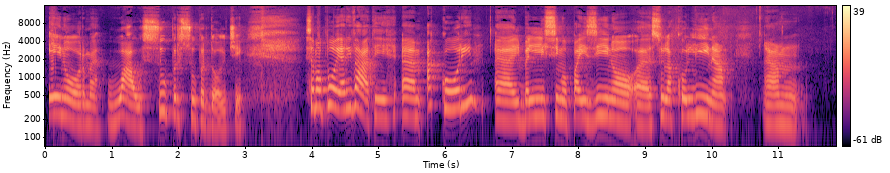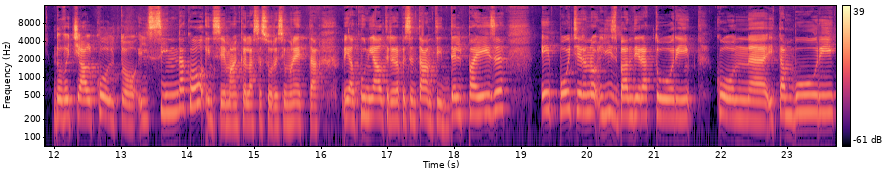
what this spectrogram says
enorme, wow, super super dolci. Siamo poi arrivati um, a Cori, eh, il bellissimo paesino eh, sulla collina um, dove ci ha accolto il sindaco insieme anche all'assessore Simonetta e alcuni altri rappresentanti del paese e poi c'erano gli sbandieratori con eh, i tamburi,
